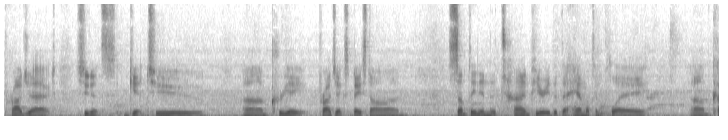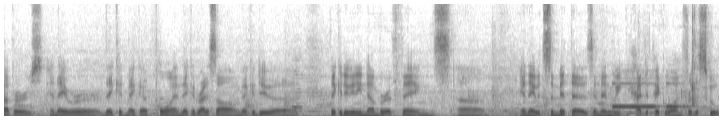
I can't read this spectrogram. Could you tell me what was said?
project, students get to um, create projects based on something in the time period that the Hamilton play um, covers, and they were they could make a poem, they could write a song, they could do a, they could do any number of things. Um, and they would submit those, and then we had to pick one for the school.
